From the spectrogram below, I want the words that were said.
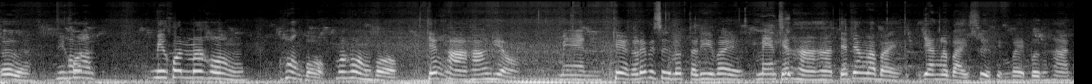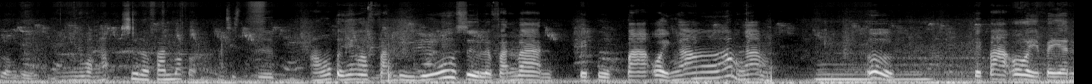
เออ มีเพคราะนว่ามีคนมาห้องห้องบอกมาห้องบอกเจ็ดหาหางเดียว แมน เจ๊ก็เลยไปซื้อลอตเตอรี่ไว้แม่น เจ็ดหาหาเจ็ดยังละใบยางระบายซื้อถิ่มไว้เบิ่งห้าดวงดี รวมเนาะซื้อแล้วฟันบ่ก่อนมันสิซื้อเอาก็ยังว่าฝันดีอยู่ซื้อแล้วฝันว่าไปปลูกปลาอ้อยงามงาม เออ ไปป้าอ้อยไปอัน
